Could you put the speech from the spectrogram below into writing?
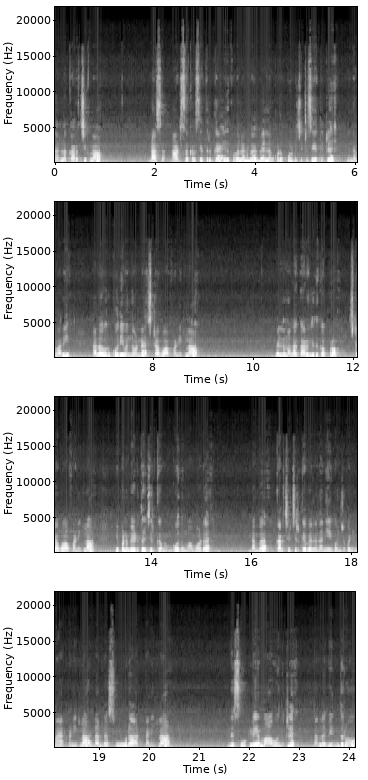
நல்லா கரைச்சிக்கலாம். நான் ச நாட்டு சர்க்கரை சேர்த்துருக்கேன். இதுக்கு பதிலாக நம்ம வெள்ளம் கூட பொடிச்சிட்டு சேர்த்துட்டு இந்த மாதிரி நல்லா ஒரு கொதி வந்தோடனே ஸ்டவ் ஆஃப் பண்ணிக்கலாம். வெள்ளம் நல்லா கரைஞ்சதுக்கப்புறம் ஸ்டவ் ஆஃப் பண்ணிக்கலாம். இப்போ நம்ம எடுத்து வச்சுருக்க கோதுமை மாவோட நம்ம கரைச்சி வச்சுருக்க வெள்ளம் தண்ணியை கொஞ்சம் கொஞ்சமாக ஆட் பண்ணிக்கலாம். நல்லா சூடாக ஆட் பண்ணிக்கலாம். இந்த சூட்லேயே மாவு வந்துட்டு நல்லா வெந்துடும்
